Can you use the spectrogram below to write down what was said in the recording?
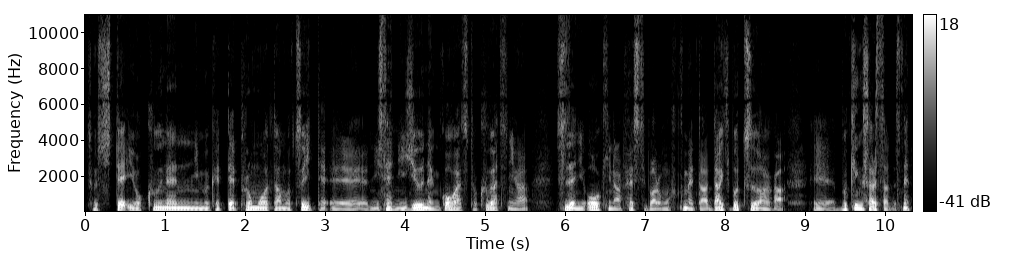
そして翌年に向けてプロモーターもついて、えー、2020年5月と9月にはすでに大きなフェスティバルも含めた大規模ツアーが、えー、ブッキングされてたんですね。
